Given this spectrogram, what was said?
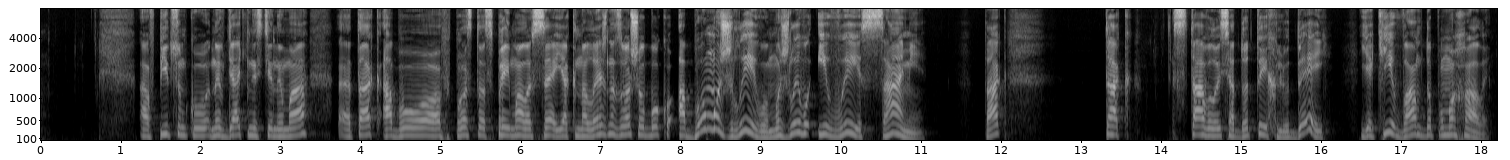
а в підсумку невдячності нема, е, так, або просто сприймали все як належне з вашого боку, або, можливо, можливо, і ви самі так, так ставилися до тих людей, які вам допомагали.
